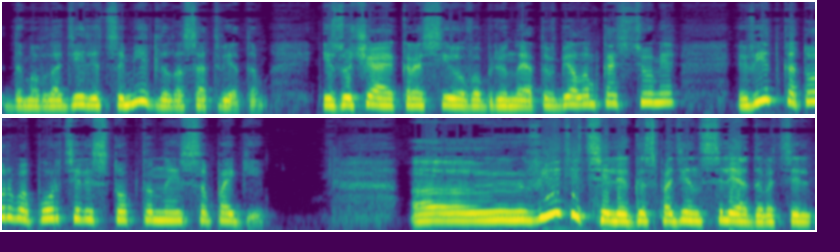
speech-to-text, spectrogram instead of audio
Домовладелица медлила с ответом, изучая красивого брюнета в белом костюме, вид которого портили стоптанные сапоги. «Э, «Видите ли, господин следователь,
